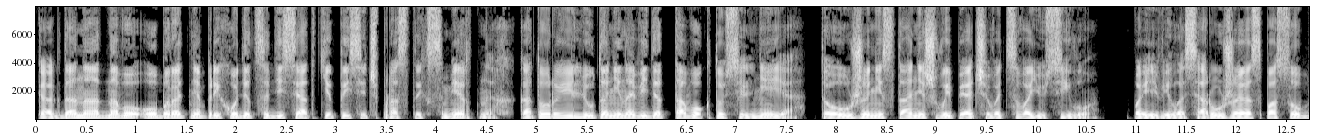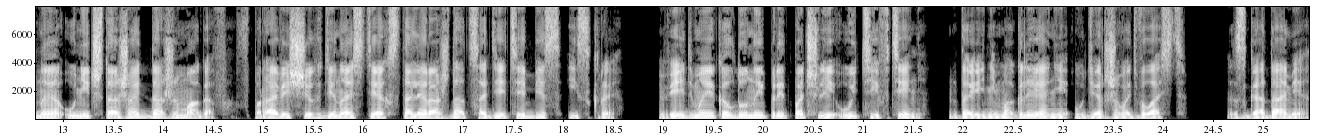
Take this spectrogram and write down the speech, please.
Когда на одного оборотня приходятся десятки тысяч простых смертных, которые люто ненавидят того, кто сильнее, то уже не станешь выпячивать свою силу. Появилось оружие, способное уничтожать даже магов. В правящих династиях стали рождаться дети без искры. Ведьмы и колдуны предпочли уйти в тень, да и не могли они удерживать власть. С годами,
